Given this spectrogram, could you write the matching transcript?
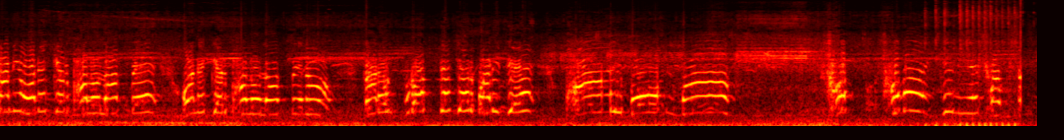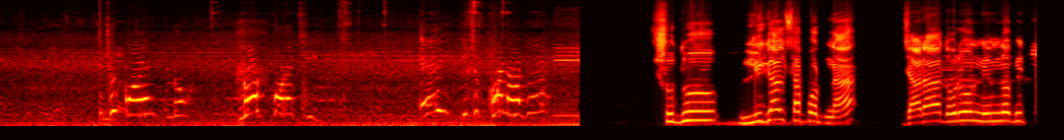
জানি অনেকের ভালো লাগবে অনেকের ভালো লাগবে না কারণ প্রত্যেকের বাড়িতে ভাই বোন মা সব সবাইকে নিয়ে সব কিছু পয়েন্ট নোট করেছি এই কিছুক্ষণ আগে শুধু লিগাল সাপোর্ট না, যারা ধরুন নিম্নবিত্ত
